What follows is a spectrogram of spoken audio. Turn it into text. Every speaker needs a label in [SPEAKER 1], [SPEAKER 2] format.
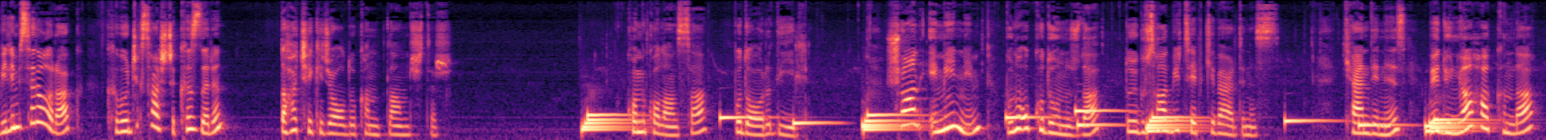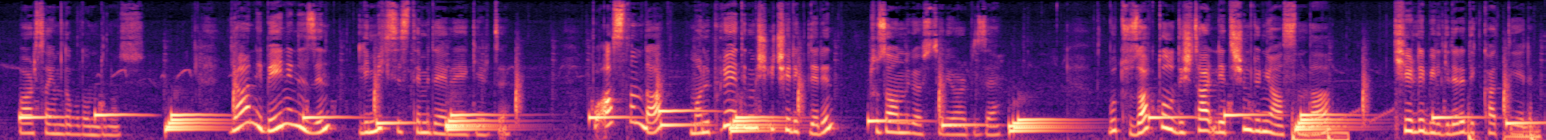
[SPEAKER 1] Bilimsel olarak kıvırcık saçlı kızların daha çekici olduğu kanıtlanmıştır. Komik olansa bu doğru değil. Şu an eminim bunu okuduğunuzda duygusal bir tepki verdiniz. Kendiniz ve dünya hakkında varsayımda bulundunuz. Yani beyninizin limbik sistemi devreye girdi. Bu aslında manipüle edilmiş içeriklerin tuzağını gösteriyor bize. Bu tuzak dolu dijital iletişim dünyasında kirli bilgilere dikkat diyelim.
